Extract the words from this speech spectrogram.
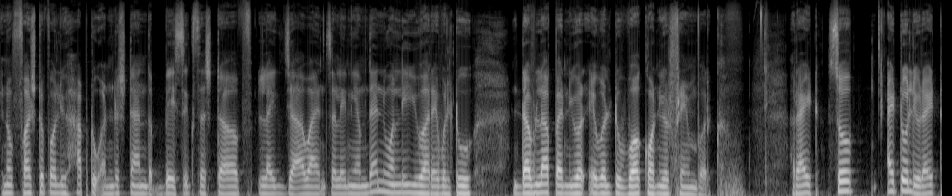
you know first of all you have to understand the basics stuff like java and selenium. Then only you are able to develop and you are able to work on your framework right? So i told you right?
